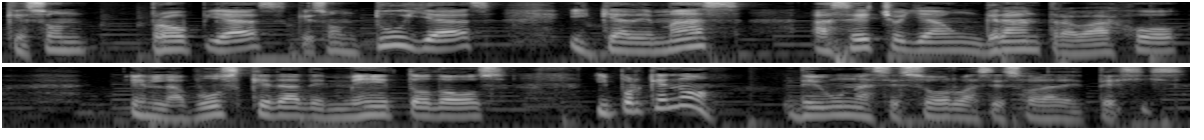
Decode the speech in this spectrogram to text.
que son propias, que son tuyas y que además has hecho ya un gran trabajo en la búsqueda de métodos y, ¿por qué no?, de un asesor o asesora de tesis.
